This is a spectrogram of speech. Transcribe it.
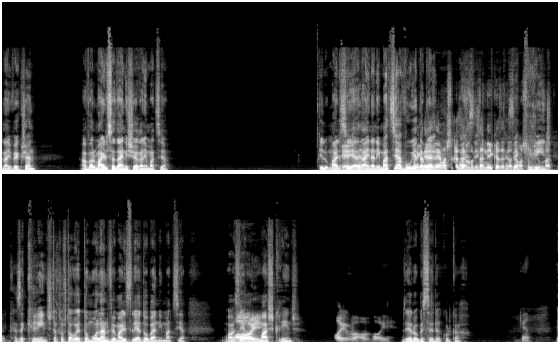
live action אבל מיילס עדיין נשאר אנימציה. כאילו מיילס אוקיי. יהיה עדיין אנימציה והוא כן, ידבר משהו כזה חוצני כזה, אתה כזה cringe. כזה cringe תחשוב שאתה רואה את תום הולנד ומיילס לידו באנימציה. וואו זה. יהיה ממש cringe אוי ואבוי. זה יהיה לא בסדר כל כך. כן. Uh,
